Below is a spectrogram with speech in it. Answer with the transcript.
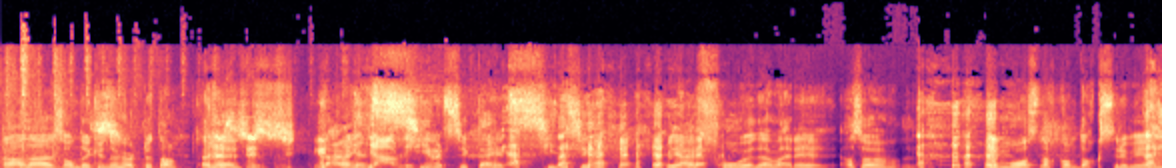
Ja, det er sånn det kunne hørt ut, da. Eller, det er jo helt sinnssykt. Det er helt sinnssykt. Og jeg får jo den derre Altså, vi må snakke om Dagsrevyen,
